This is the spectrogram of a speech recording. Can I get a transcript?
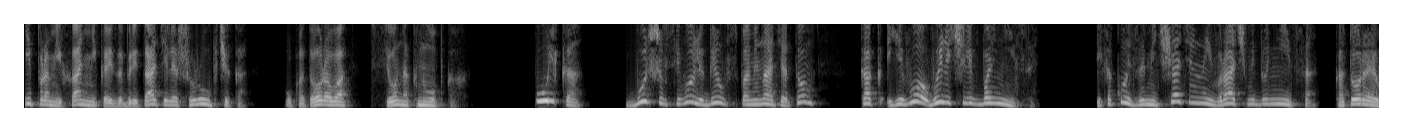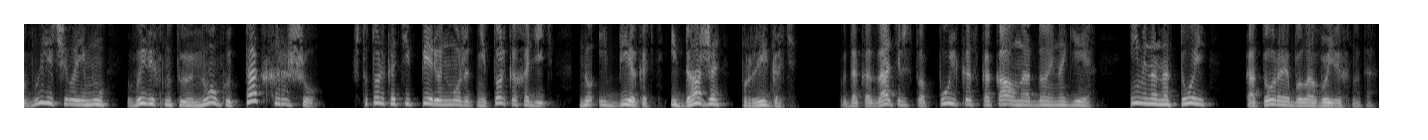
и про механика-изобретателя Шурупчика, у которого все на кнопках. Пулька больше всего любил вспоминать о том, как его вылечили в больнице. И какой замечательный врач Медуница, которая вылечила ему вывихнутую ногу так хорошо, что только теперь он может не только ходить, но и бегать, и даже прыгать. В доказательство Пулька скакал на одной ноге, именно на той, которая была вывихнута.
